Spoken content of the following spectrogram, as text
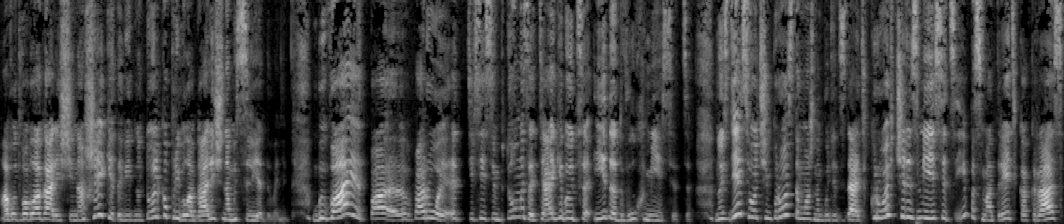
а вот во влагалище и на шейке это видно только при влагалищном исследовании. Бывает порой эти все симптомы затягиваются и до двух месяцев. Но здесь очень очень просто, можно будет сдать кровь через месяц и посмотреть как раз,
